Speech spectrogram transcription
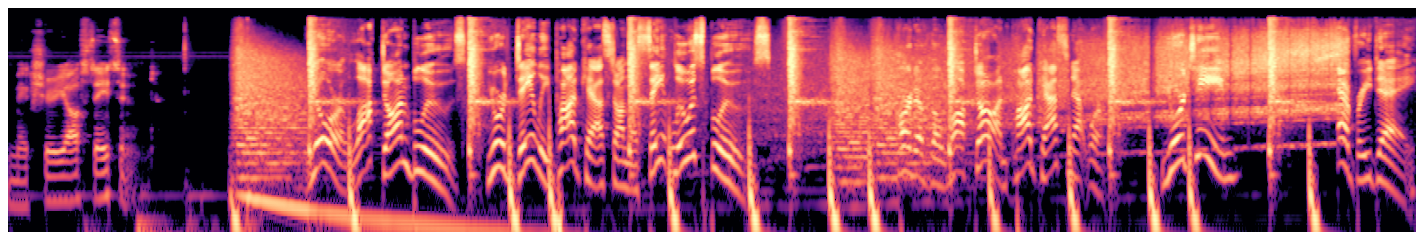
Make sure y'all stay tuned. Your Locked On Blues, your daily podcast on the St. Louis Blues. Part of the Locked On Podcast Network. Your team every day.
